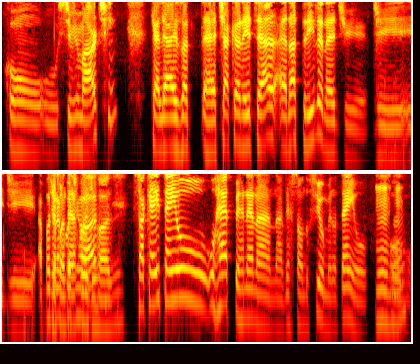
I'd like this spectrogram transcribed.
com o Steve Martin, que aliás a é, Tia Canete é, é da trilha, né? De, de, de A Pantera, Pantera Cor-de-Rosa. Cor-de-Rosa. Só que aí tem o, o rapper, né? Na, na versão do filme, não tem? O, Uhum. o-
